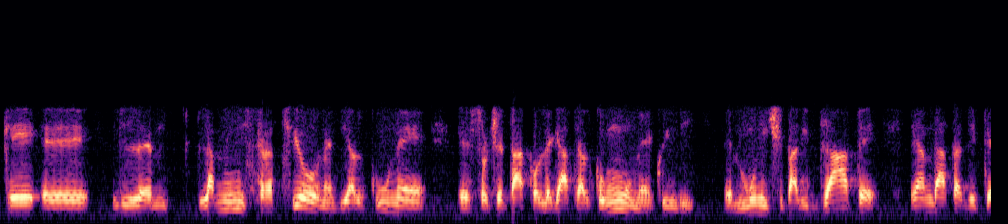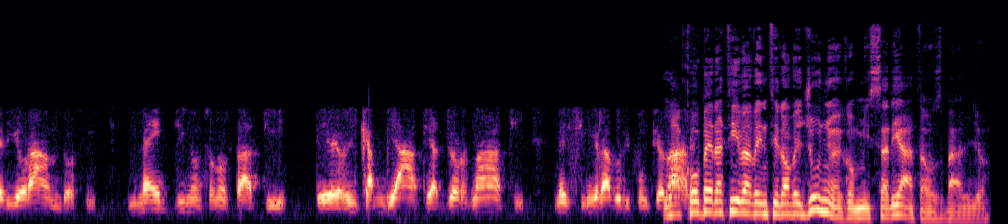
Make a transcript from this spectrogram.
che eh, il, l'amministrazione di alcune eh, società collegate al comune, quindi eh, municipalizzate, è andata deteriorandosi, i mezzi non sono stati eh, ricambiati, aggiornati, messi in grado di funzionare. La cooperativa 29 giugno è commissariata o sbaglio?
